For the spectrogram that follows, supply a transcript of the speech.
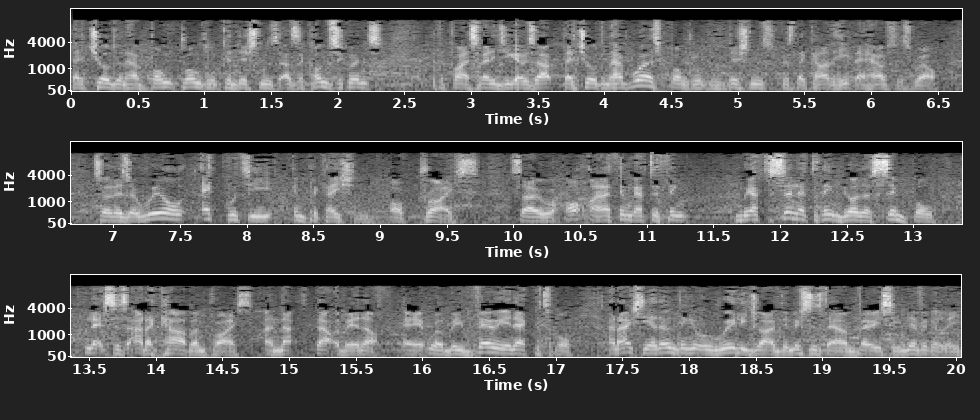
Their children have bronchial conditions as a consequence. If the price of energy goes up, their children have worse bronchial conditions because they can't heat their house as well. So there's a real equity implication of price. So I think we have to think we have to certainly have to think beyond a simple let's just add a carbon price and that that will be enough. It will be very inequitable, and actually, I don't think it will really drive the emissions down very significantly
